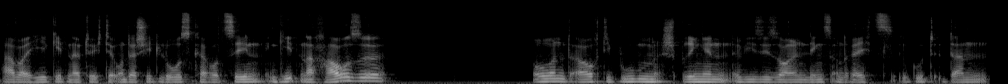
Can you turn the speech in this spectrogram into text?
Aber hier geht natürlich der Unterschied los. Karo 10 geht nach Hause, und auch die Buben springen, wie sie sollen, links und rechts. Gut, dann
